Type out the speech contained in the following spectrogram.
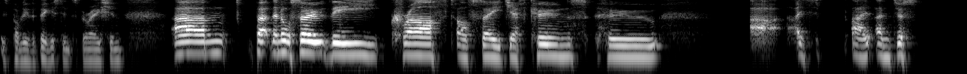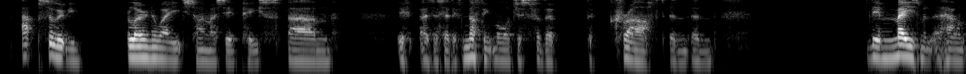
is probably the biggest inspiration. Um, but then also the craft of, say, Jeff Koons, who uh, I, I, I'm just absolutely blown away each time I see a piece. Um, if, as I said, if nothing more, just for the the craft and and the amazement at how on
